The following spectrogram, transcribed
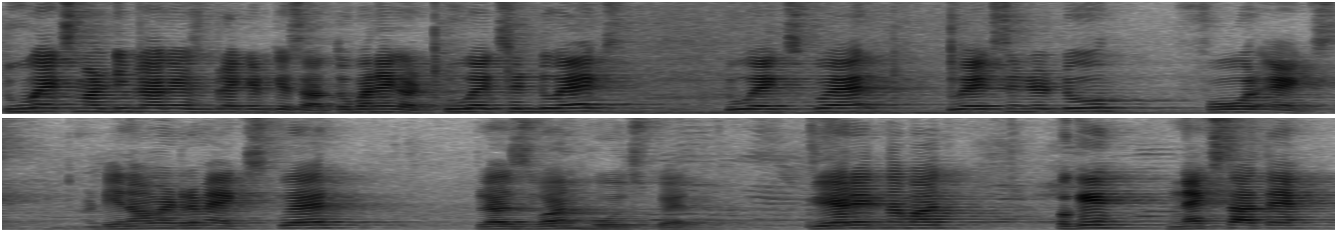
टू एक्स मल्टीप्लाई का इस ब्रैकेट के साथ तो बनेगा two x into x two x square two x into two four x denominator में x square plus one whole square clear है इतना बात? ओके नेक्स्ट आते हैं।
